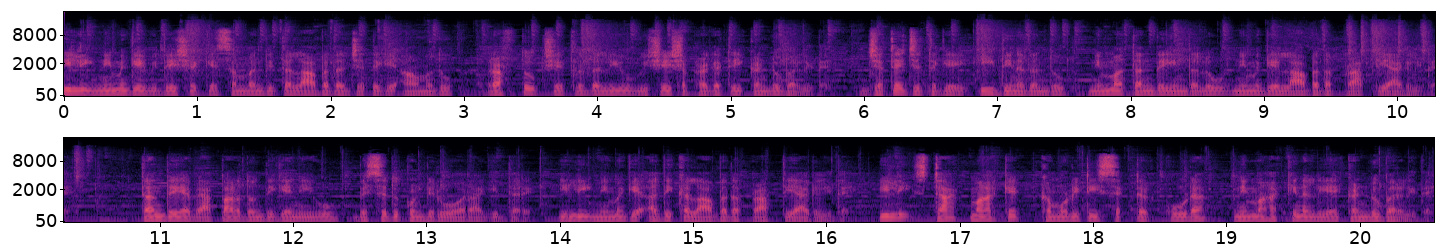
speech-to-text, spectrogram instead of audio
ಇಲ್ಲಿ ನಿಮಗೆ ವಿದೇಶಕ್ಕೆ ಸಂಬಂಧಿತ ಲಾಭದ ಜೊತೆಗೆ ಆಮದು, ರಫ್ತು ಕ್ಷೇತ್ರದಲ್ಲಿಯೂ ವಿಶೇಷ ಪ್ರಗತಿ ಕಂಡುಬರಲಿದೆ. ಜತೆ ಜೊತೆಗೆ ಈ ದಿನದಂದು ನಿಮ್ಮ ತಂದೆಯಿಂದಲೂ ನಿಮಗೆ ಲಾಭದ ಪ್ರಾಪ್ತಿಯಾಗಲಿದೆ. ತಂದೆಯ ವ್ಯಾಪಾರದೊಂದಿಗೆ ನೀವು ಬೆಸೆದುಕೊಂಡಿರುವವರಾಗಿದ್ದರೆ, ಇಲ್ಲಿ ನಿಮಗೆ ಅಧಿಕ ಲಾಭದ ಪ್ರಾಪ್ತಿಯಾಗಲಿದೆ. ಇಲ್ಲಿ ಸ್ಟಾಕ್ ಮಾರ್ಕೆಟ್, ಕಮೋಡಿಟಿ ಸೆಕ್ಟರ್ ಕೂಡ ನಿಮ್ಮ ಹಕ್ಕಿನಲ್ಲಿಯೇ ಕಂಡುಬರಲಿದೆ.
